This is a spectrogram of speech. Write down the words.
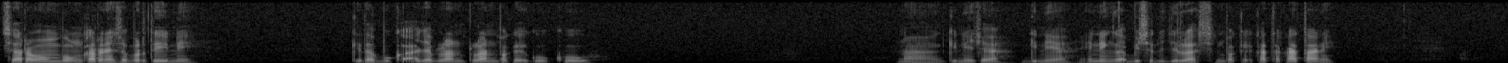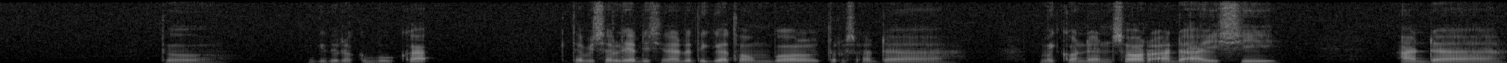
Cara membongkarnya seperti ini. Kita buka aja pelan-pelan pakai kuku. Nah gini aja gini ya. Ini nggak bisa dijelasin pakai kata-kata nih. Tuh begitu udah kebuka kita bisa lihat di sini ada tiga tombol terus ada mic kondensor ada IC ada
